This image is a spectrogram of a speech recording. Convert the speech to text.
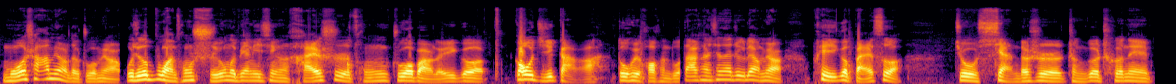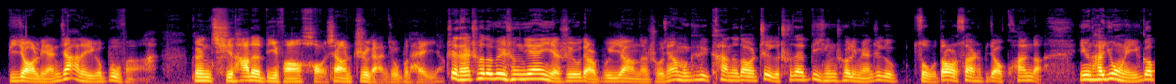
磨砂面的桌面，我觉得不管从使用的便利性，还是从桌板的一个高级感啊，都会好很多。大家看现在这个亮面配一个白色，就显得是整个车内比较廉价的一个部分啊。跟其他的地方好像质感就不太一样。这台车的卫生间也是有点不一样的。首先我们可以看得到，这个车在 B 型车里面，这个走道算是比较宽的，因为它用了一个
